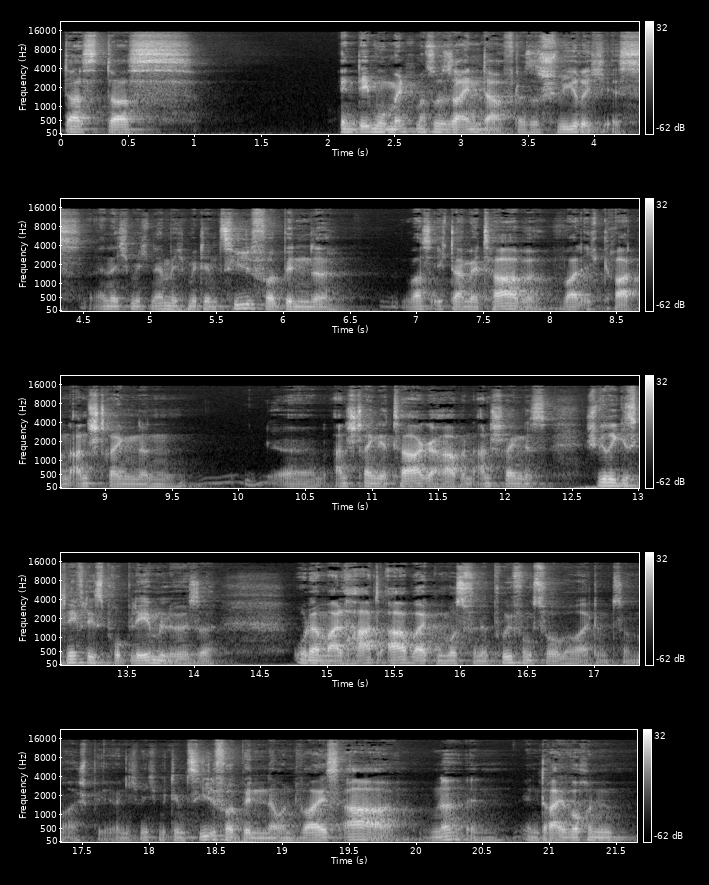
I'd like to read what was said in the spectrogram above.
dass das in dem Moment mal so sein darf, dass es schwierig ist. Wenn ich mich nämlich mit dem Ziel verbinde, was ich damit habe, weil ich gerade einen anstrengenden äh, anstrengende Tage habe, ein anstrengendes, schwieriges, kniffliges Problem löse oder mal hart arbeiten muss für eine Prüfungsvorbereitung zum Beispiel. Wenn ich mich mit dem Ziel verbinde und weiß, ah, ne, in, in drei Wochen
